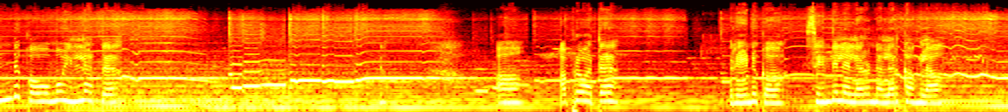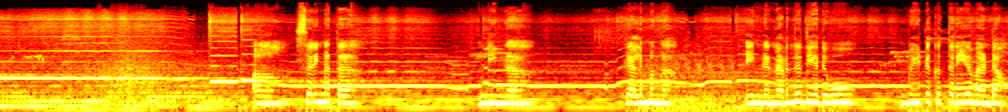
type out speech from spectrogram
எந்த கோவமும் இல்ல அத்த. அப்புறம் அத்த ரேணுகா செந்தில் எல்லாரும் நல்லா இருக்காங்களா? ஆ சரிங்க அத்த. நீங்க கிளம்புங்க. இங்க நடந்தது எதுவும் வீட்டுக்கு தெரிய வேண்டாம்.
